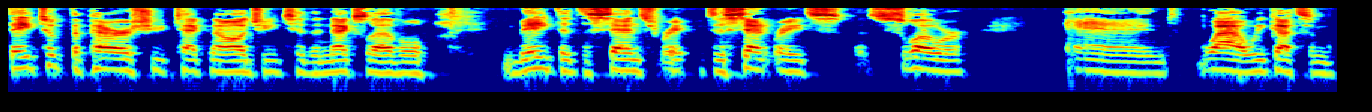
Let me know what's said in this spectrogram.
they took the parachute technology to the next level, made the descent descent rates slower, and wow, we got some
